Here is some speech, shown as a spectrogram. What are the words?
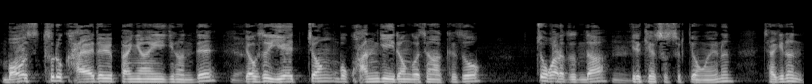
머스트로 가야 될 방향이긴 한데 네. 여기서 예정 뭐 관계 이런 거 생각해서 쪼가라든다 음. 이렇게 했었을 경우에는 자기는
